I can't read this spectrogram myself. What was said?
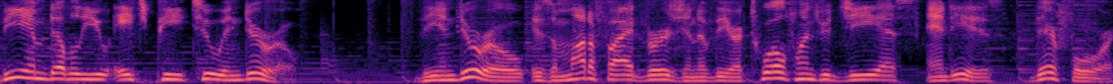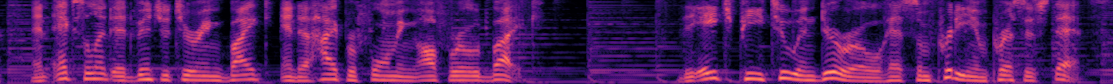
BMW HP2 Enduro. The Enduro is a modified version of the R1200 GS and is, therefore, an excellent adventure touring bike and a high-performing off-road bike. The HP2 Enduro has some pretty impressive stats.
